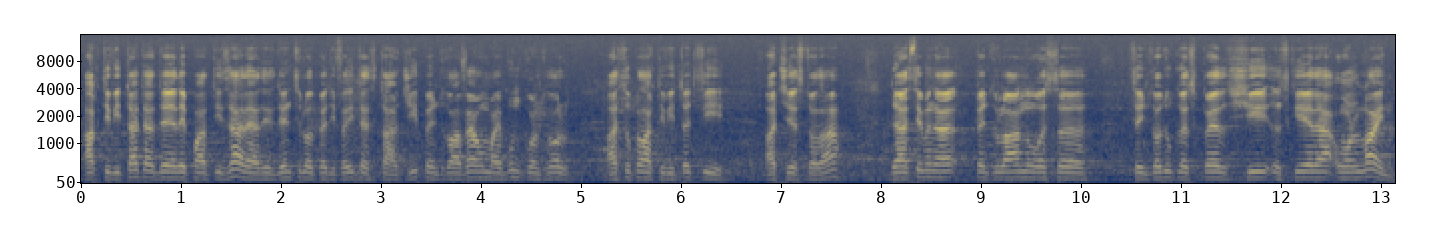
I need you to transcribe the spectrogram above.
activitatea de repartizare a rezidenților pe diferite stagii pentru a avea un mai bun control asupra activității acestora. De asemenea, pentru la anul o să se introducă, sper, și înscrierea online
